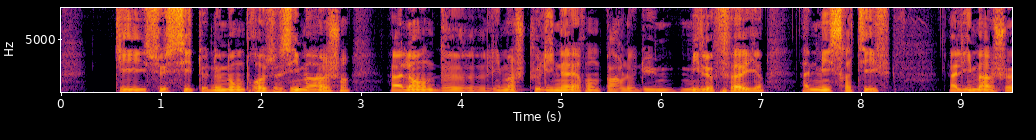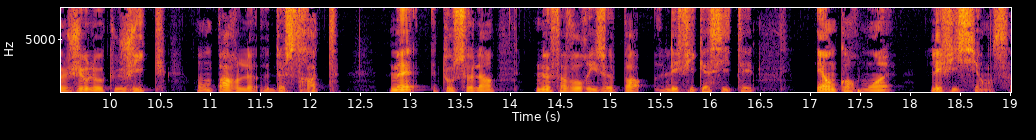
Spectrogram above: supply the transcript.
qui suscite de nombreuses images, allant de l'image culinaire, on parle du millefeuille administratif, à l'image géologique, on parle de strates. Mais tout cela ne favorise pas l'efficacité et encore moins l'efficience.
